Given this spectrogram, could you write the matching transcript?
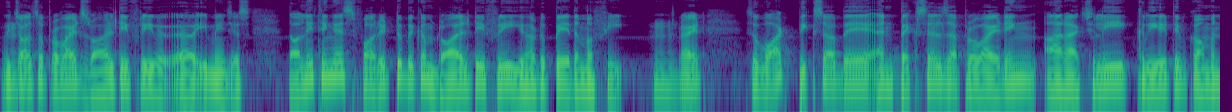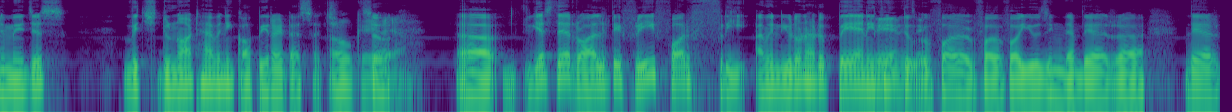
which also provides royalty free uh, images the only thing is for it to become royalty free you have to pay them a fee right so what pixabay and pexels are providing are actually creative common images which do not have any copyright as such Okay. so yeah, yeah. uh, yes, they're royalty free for free. I mean, you don't have to pay anything, to anything. for for for using them. They're uh, they're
